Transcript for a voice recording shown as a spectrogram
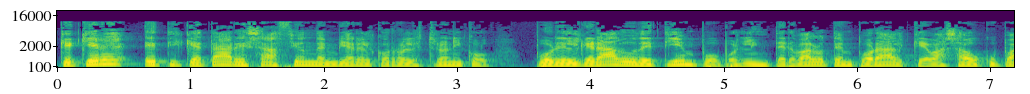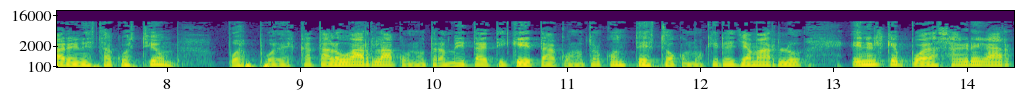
¿Que quieres etiquetar esa acción de enviar el correo electrónico por el grado de tiempo, por el intervalo temporal que vas a ocupar en esta cuestión? pues puedes catalogarla con otra meta etiqueta, con otro contexto, como quieres llamarlo, en el que puedas agregar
